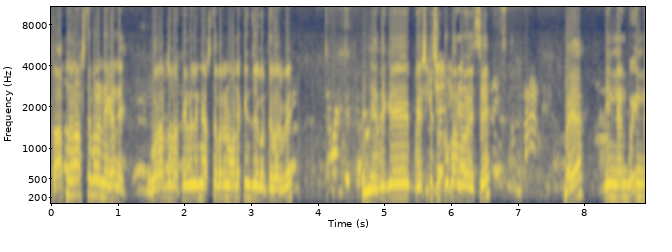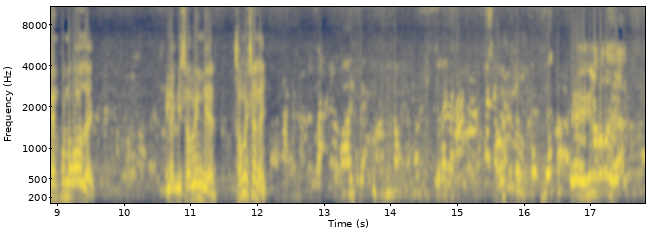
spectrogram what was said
তো আপনারা আসতে পারেন এখানে। ঘোরার জন্য ফ্যামিলি নিয়ে আসতে পারেন, অনেক এনজয় করতে পারবে। এদিকে বেশ কিছু দোকান রয়েছে। ভাইয়া ইন্ডিয়ান ইন্ডিয়ান পণ্য পাওয়া যায়? নাকি সব ইন্ডিয়ান সমস্যা নাই? তো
